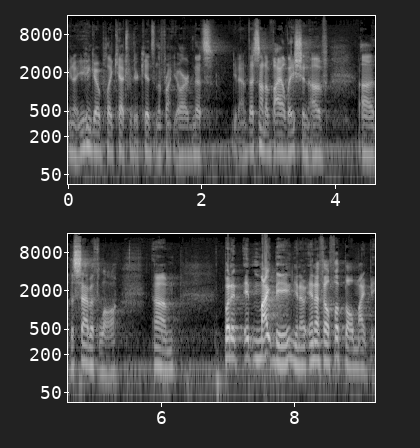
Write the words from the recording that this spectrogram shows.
you know, you can go play catch with your kids in the front yard, and that's, you know, that's not a violation of uh, the Sabbath law. Um, but it, it might be, you know, NFL football might be,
